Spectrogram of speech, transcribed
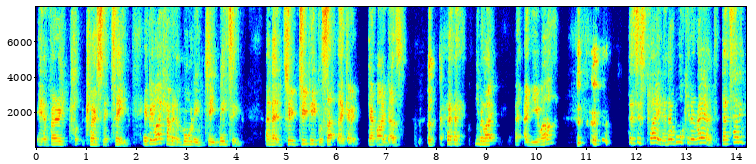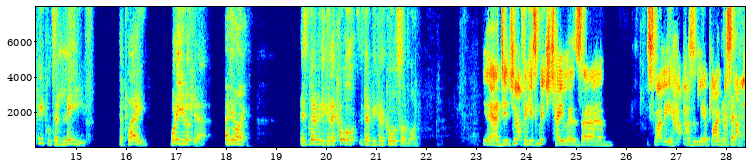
in a very cl- close knit team, it'd be like having a morning team meeting, and then two two people sat there going, "Don't mind us." You'd be like, and you are? There's this plane and they're walking around. They're telling people to leave the plane. What are you looking at? And you're like, is nobody going to call? Is nobody going to call someone? Yeah, do you, do you not think it's Mitch Taylor's um, slightly haphazardly applied moustache?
